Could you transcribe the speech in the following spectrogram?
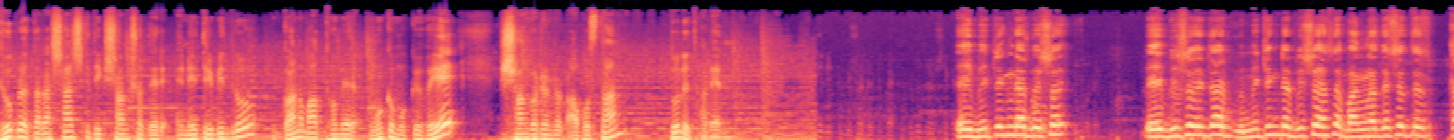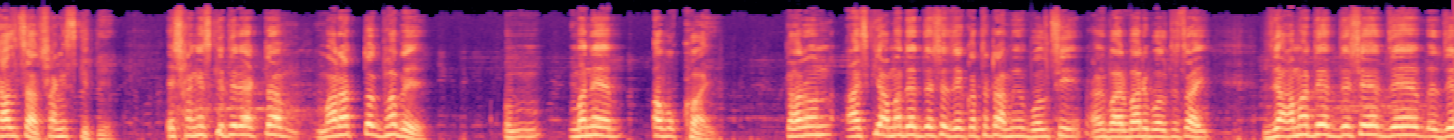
ধূব্রতারা সাংস্কৃতিক সংসদের নেতৃবৃন্দ গণমাধ্যমের মুখোমুখি হয়ে সংগঠনের অবস্থান তুলে ধরেন। এই মিটিংটার বিষয়, এই বিষয়টার মিটিংটার বিষয় আছে বাংলাদেশের যে কালচার সংস্কৃতি। এই সংস্কৃতির একটা মারাত্মকভাবে মানে অবক্ষয়। কারণ আজকে আমাদের দেশে যে কথাটা আমি বলছি, আমি বারবারই বলতে চাই যে আমাদের দেশের যে যে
